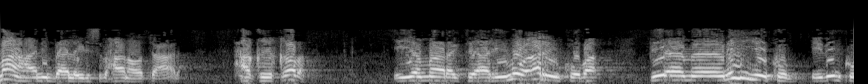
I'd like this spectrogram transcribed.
ma ahanin baa la yidhi subxaana wa tacaala. Xaqiiqada iyo maaragtay arrimuhu arrinkuba biamaaniyikum idinku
